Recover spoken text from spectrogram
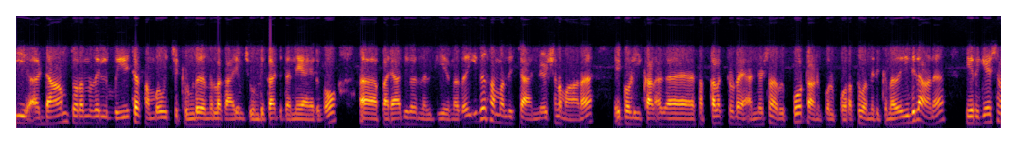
ഈ ഡാം തുറന്നതിൽ വീഴ്ച സംഭവിച്ചിട്ടുണ്ട് എന്നുള്ള കാര്യം ചൂണ്ടിക്കാട്ടി തന്നെയായിരുന്നു പരാതികൾ നൽകിയിരുന്നത്. ഇത് സംബന്ധിച്ച അന്വേഷണമാണ് ഇപ്പോൾ ഈ സബ് കളക്ടറുടെ അന്വേഷണ റിപ്പോർട്ടാണ് ഇപ്പോൾ പുറത്തു വന്നിരിക്കുന്നത്. ഇതിലാണ് ഇറിഗേഷൻ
